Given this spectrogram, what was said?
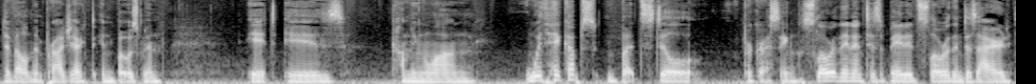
development project in Bozeman. It is coming along with hiccups, but still progressing. Slower than anticipated, slower than desired,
